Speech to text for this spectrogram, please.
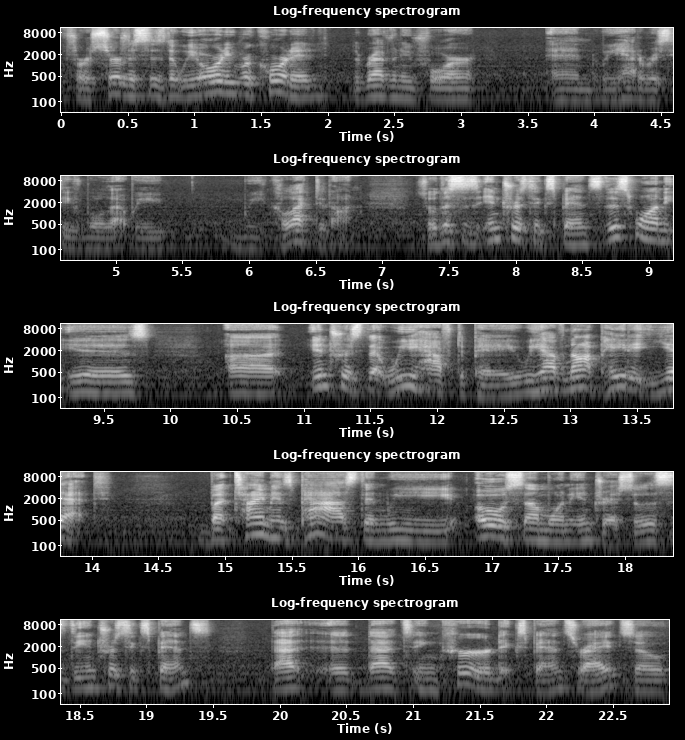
for services that we already recorded the revenue for, and we had a receivable that we we collected on. So this is interest expense. This one is uh, interest that we have to pay. We have not paid it yet, but time has passed and we owe someone interest. So this is the interest expense. That uh, that's incurred expense, right? So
